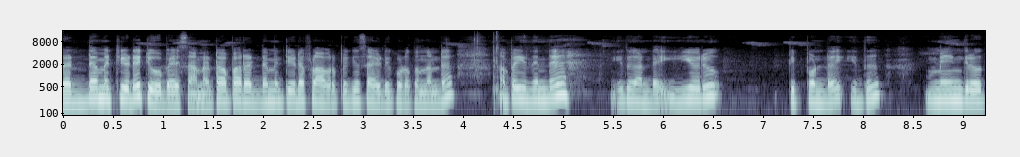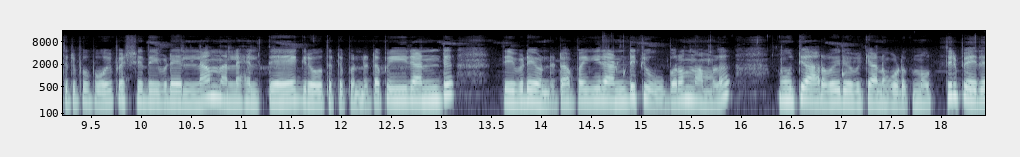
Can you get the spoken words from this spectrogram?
റെഡ് എമറ്റിയുടെ ട്യൂബേഴ്സാണ് കേട്ടോ അപ്പോൾ റെഡ് എമറ്റിയുടെ ഫ്ലവർ പിക്ക് സൈഡിൽ കൊടുക്കുന്നുണ്ട്. അപ്പോൾ ഇതിന്റെ ഇത് കണ്ടേ ഈ ഒരു ടിപ്പുണ്ട് ഇത് മെയിൻ ഗ്രോത്ത് ടിപ്പ് പോയി. പക്ഷേ ഇത് ഇവിടെ എല്ലാം നല്ല ഹെൽത്തിയായ ഗ്രോത്ത് ടിപ്പ് ഉണ്ട് കേട്ടോ അപ്പോൾ ഈ രണ്ട് ഇത് ഇവിടെ ഉണ്ട് കേട്ടോ അപ്പോൾ ഈ രണ്ട് ട്യൂബറും നമ്മൾ നൂറ്റി അറുപത് രൂപയ്ക്കാണ് കൊടുക്കുന്നത്. ഒത്തിരി പേര്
